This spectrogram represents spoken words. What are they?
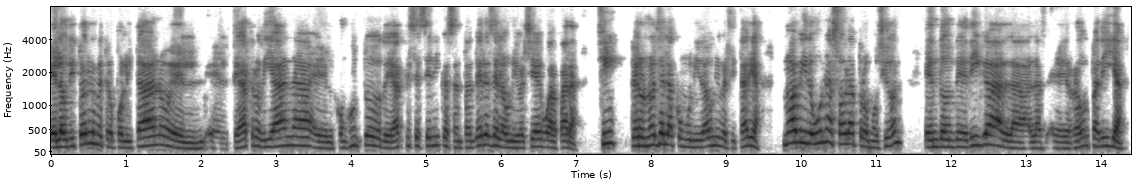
el Auditorio Metropolitano, el, Teatro Diana, el conjunto de artes escénicas Santander es de la Universidad de Guadalajara. Sí, pero no es de la comunidad universitaria. No ha habido una sola promoción en donde diga la, eh, Raúl Padilla,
